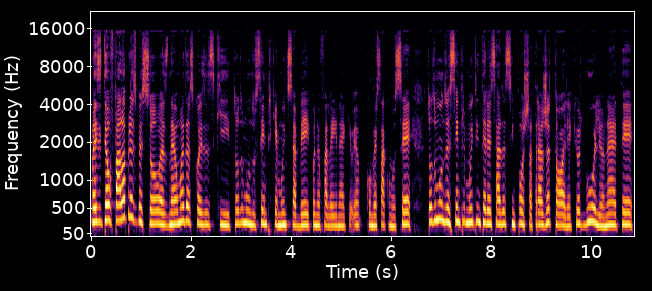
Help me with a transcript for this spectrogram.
Mas então fala para as pessoas, né? Uma das coisas que todo mundo sempre quer muito saber, quando eu falei, né, que eu ia conversar com você, todo mundo é sempre muito interessado assim, poxa, trajetória, que orgulho, né, ter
